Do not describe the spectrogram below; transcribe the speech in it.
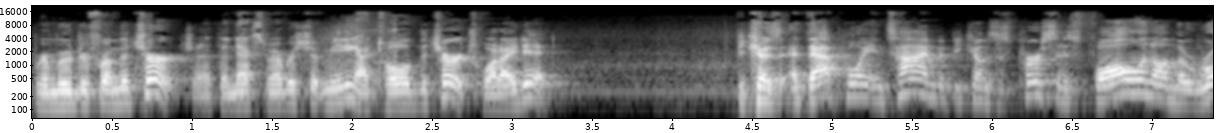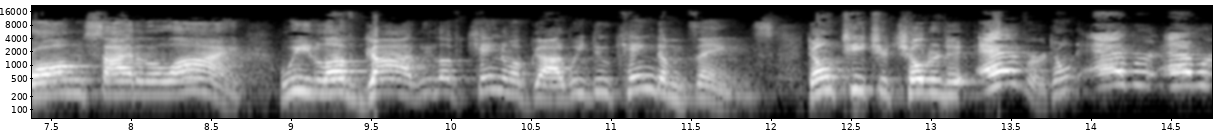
removed her from the church. And at the next membership meeting, I told the church what I did. Because at that point in time, it becomes this person has fallen on the wrong side of the line. We love God. We love kingdom of God. We do kingdom things. Don't teach your children to ever, don't ever, ever,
